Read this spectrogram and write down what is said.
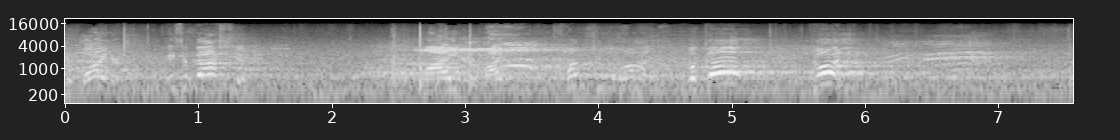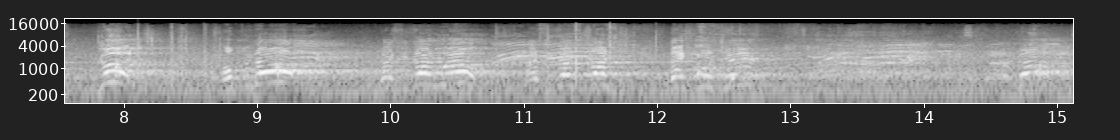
Sebastian, wider. Hey, Sebastian. Wider, right? Come to the line. Look up. Good. Good. Open up. Nicely done, Will. Nicely done, Sebastian. Nice one, Jaden. Look up.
